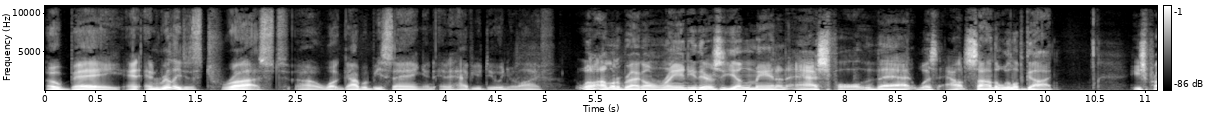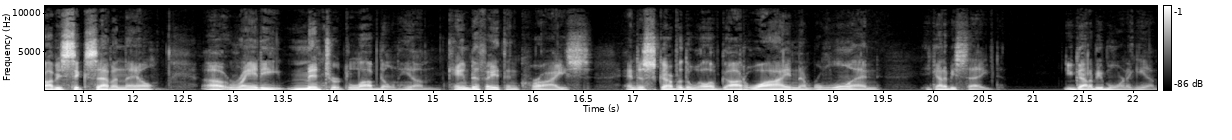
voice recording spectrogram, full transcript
obey, and, and really just trust uh, what God would be saying and, and have you do in your life? Well, I'm going to brag on Randy. There's a young man in Asheville that was outside the will of God. He's probably six seven now uh, Randy mentored, loved on him, came to faith in Christ, and discovered the will of God. Why? Number one, you got to be saved. You got to be born again.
